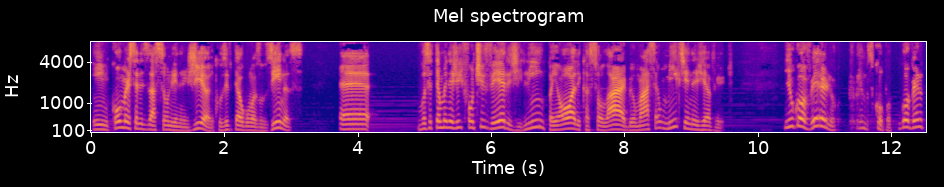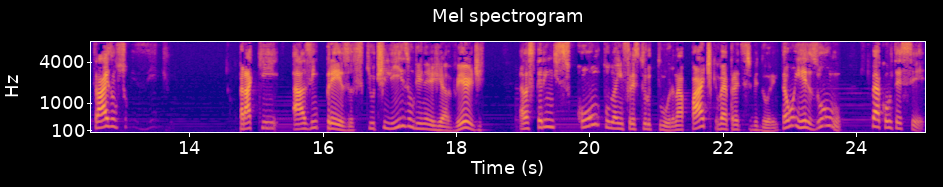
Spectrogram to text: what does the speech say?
em comercialização de energia, inclusive tem algumas usinas, é, você tem uma energia de fonte verde, limpa, eólica, solar, biomassa, é um mix de energia verde. E o governo, desculpa, o governo traz um subsídio para que as empresas que utilizam de energia verde elas terem desconto na infraestrutura, na parte que vai para a distribuidora. Então, em resumo, o que vai acontecer?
